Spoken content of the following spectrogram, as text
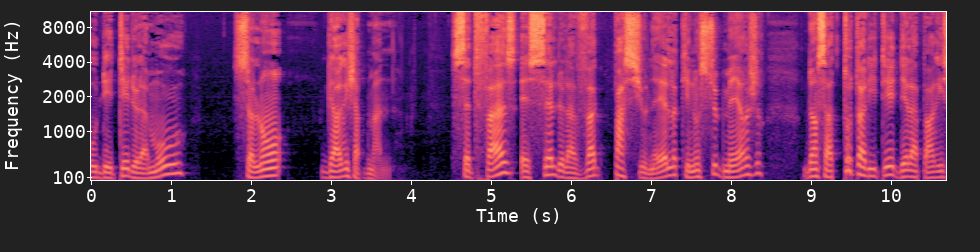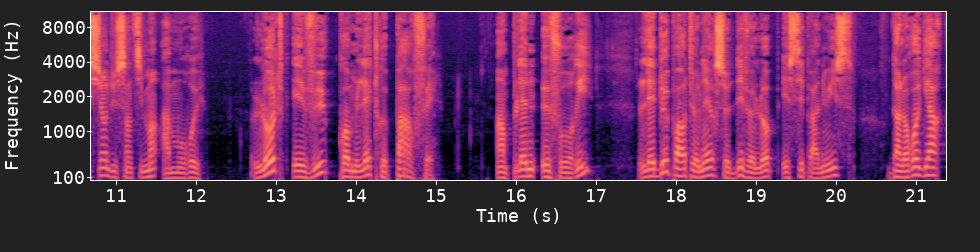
ou d'été de l'amour, selon Gary Chapman. Cette phase est celle de la vague passionnelle qui nous submerge dans sa totalité dès l'apparition du sentiment amoureux. L'autre est vu comme l'être parfait. En pleine euphorie, les deux partenaires se développent et s'épanouissent dans le regard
